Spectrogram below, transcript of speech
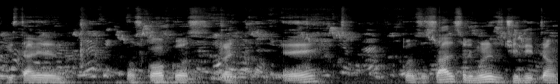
Aquí están miren, los cocos, ¿eh? con su sal, su limón y su chilito.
